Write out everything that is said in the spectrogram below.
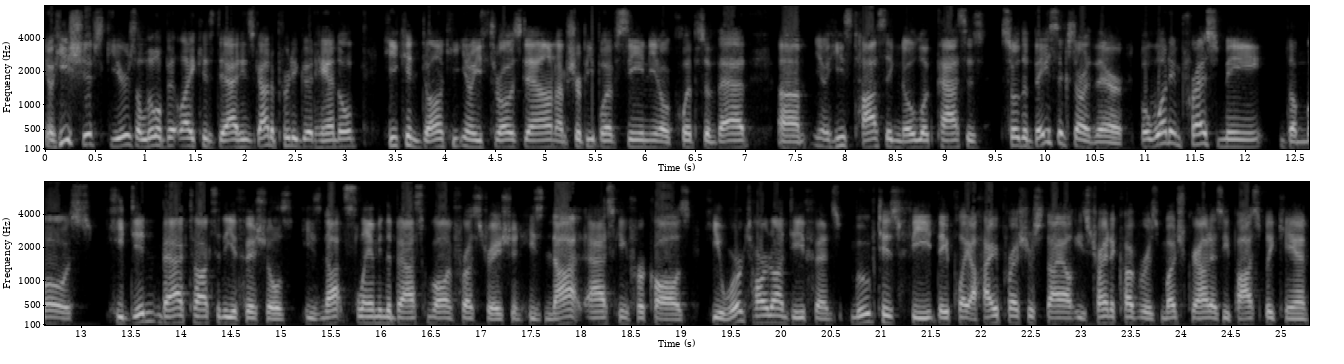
you know, he shifts gears a little bit like his dad. He's got a pretty good handle. He can dunk. He, you know, he throws down. I'm sure people have seen, you know, clips of that. Um, you know, he's tossing no look passes. So the basics are there. But what impressed me the most, he didn't back talk to the officials. He's not slamming the basketball in frustration. He's not asking for calls. He worked hard on defense, moved his feet. They play a high pressure style. He's trying to cover as much ground as he possibly can,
